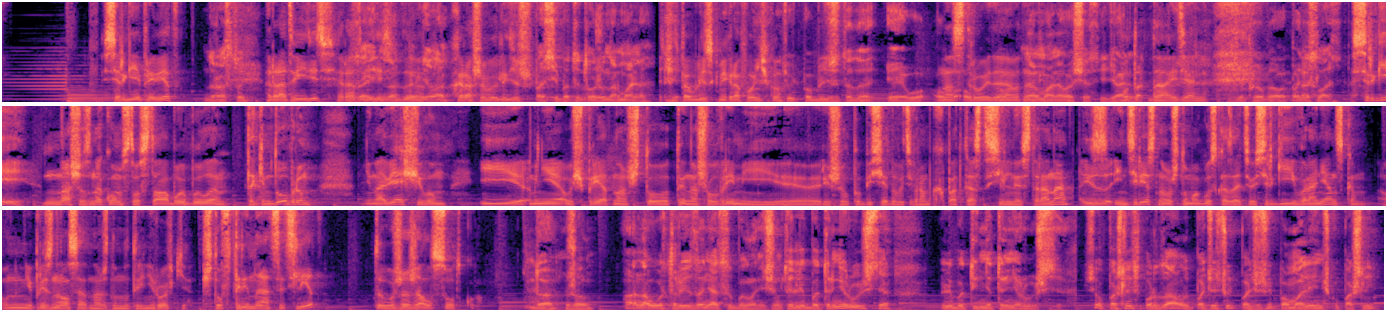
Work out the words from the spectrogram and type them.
Сергей, привет! Здравствуй. Рад видеть, рад Взаимно. видеть. Как дела? Хорошо выглядишь. Спасибо, ты тоже нормально. Чуть поближе к микрофончику. Чуть поближе тогда я его... Настрой, оп, да, оп. вот. Нормально, вообще идеально. Вот так, да, идеально. Давай, понеслась. Сергей, наше знакомство с тобой было таким добрым, ненавязчивым, и мне очень приятно, что ты нашел время и э, решил побеседовать в рамках подкаста «Сильная сторона». Из интересного, что могу сказать о Сергее Воронянском, он мне признался однажды на тренировке, что в 13 лет ты уже жал сотку. Да, жал. А на острове заняться было нечем. Ты либо тренируешься, либо ты не тренируешься. Все, пошли в спортзал, и по чуть-чуть, по чуть-чуть, помаленечку пошли.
